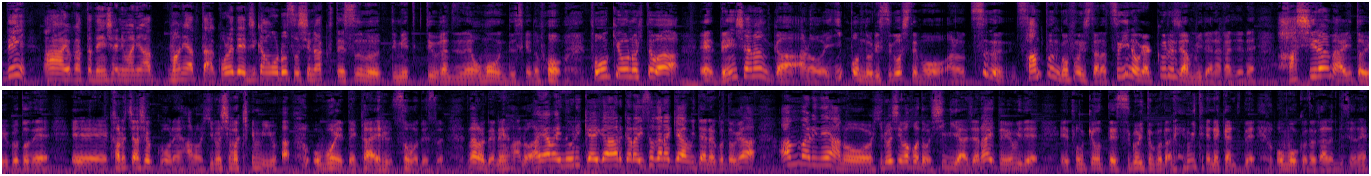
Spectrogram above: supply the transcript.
で、ああ、よかった、電車に間に合った。これで時間をロスしなくて済むってっていう感じでね、思うんですけども、東京の人は、え、電車なんか、あの、一本乗り過ごしても、あの、すぐ3分5分したら次のが来るじゃんみたいな感じでね、走らないということで、えー、カルチャーショックをね、あの、広島県民は 覚えて帰るそうです。なのでね、あの、あ、やばい乗り換えがあるから急がなきゃみたいなことがあんまりね、あの、広島ほどシビアじゃないという意味で、え東京ってすごいとこだね、みたいな感じで思うことがあるんですよね。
